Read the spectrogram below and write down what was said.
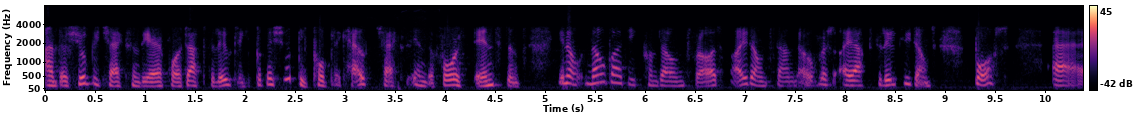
and there should be checks in the airport, absolutely, but there should be public health checks in the first instance. You know, nobody condones fraud. I don't stand over it. I absolutely don't. But uh,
